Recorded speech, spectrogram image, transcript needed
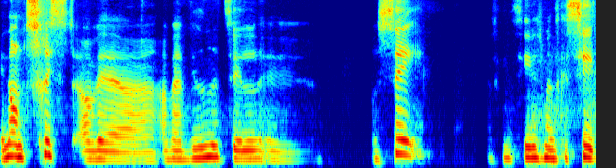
enormt trist at være, at være vidne til øh, at se. Skal man sige, hvis man skal sige,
